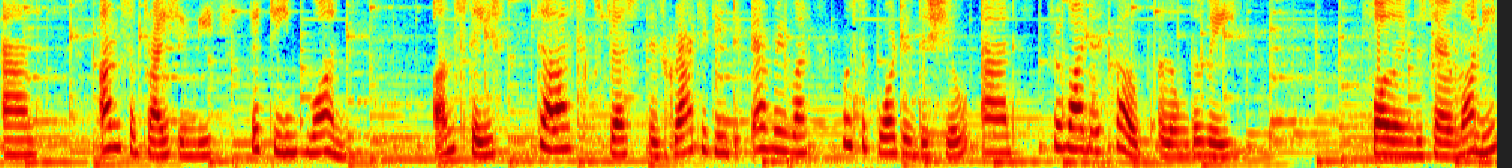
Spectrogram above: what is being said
and, unsurprisingly, the team won. On stage, Dallas expressed his gratitude to everyone who supported the show and provided help along the way. Following the ceremony,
